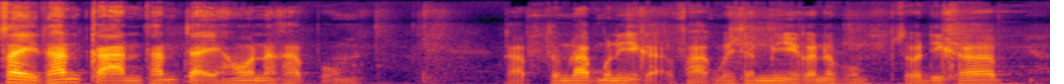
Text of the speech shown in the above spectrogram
ใส่ทันการทันใจเขานะครับ ผม ครับสำหรับมื้อนี้ก็ฝากไว้ท่านี้ก่อนนะผม สวัสดีครับ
